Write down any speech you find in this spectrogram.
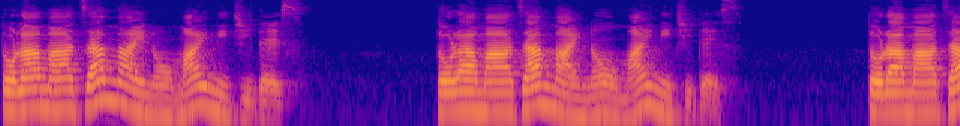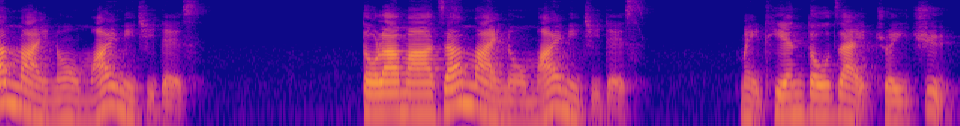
ドラマ三昧の毎日です。ドラマ三昧の毎日です。ドラマ三昧の毎日です。ドラマ三昧の毎日です。每天都在追剧。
